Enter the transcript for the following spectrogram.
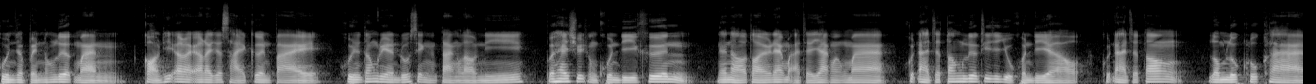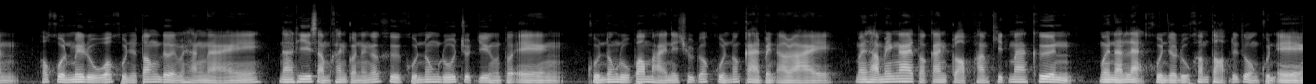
คุณจะเป็นต้องเลือกมัน ก่อนที่อะไรอะไรจะสายเกินไป คุณจะต้องเรียนรู้สิ่งต่างๆ เหล่านี้ เพื่อให้ชีวิตของคุณดีขึ้นแน่นอนตอนแรกมันอาจจะยากมากๆ คุณอาจจะต้องเลือกที่จะอยู่คนเดียว คุณอาจจะต้องล้มลุกคลุกคลาน เพราะคุณไม่รู้ว่าคุณจะต้องเดินไปทางไหน หน้าที่สำคัญกว่านั้นก็คือ คุณต้องรู้จุดยืนของตัวเอง คุณต้องรู้เป้าหมายในชีวิตว่าคุณต้องการเป็นอะไร มันทำให้ง่ายต่อการกรอบความคิดมากขึ้น เมื่อนั้นแหละคุณจะรู้คำตอบด้วยตัวของคุณเอง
